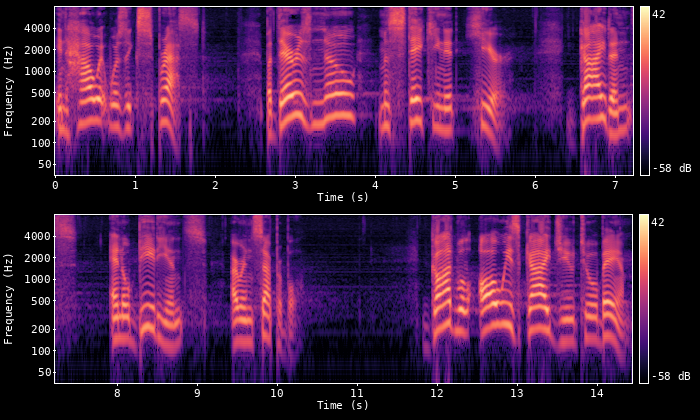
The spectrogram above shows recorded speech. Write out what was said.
in how it was expressed, but there is no mistaking it here. Guidance and obedience are inseparable. God will always guide you to obey Him.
